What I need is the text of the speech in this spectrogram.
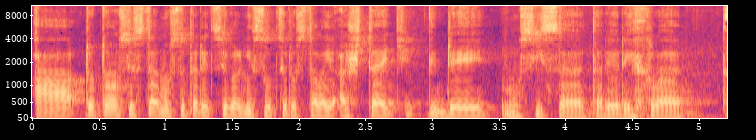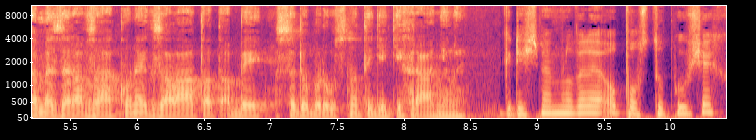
A do toho systému se tedy civilní soudci dostávají až teď, kdy musí se tedy rychle ta mezera v zákonech zalátat, aby se do budoucna ty děti chránily. Když jsme mluvili o postupu všech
